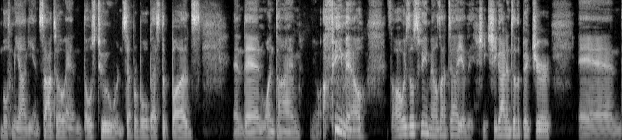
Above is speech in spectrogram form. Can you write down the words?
both Miyagi and Sato, and those two were inseparable, best of buds. And then one time, you know, a female, it's always those females, I tell you, she, she got into the picture and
